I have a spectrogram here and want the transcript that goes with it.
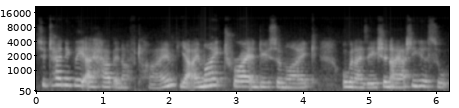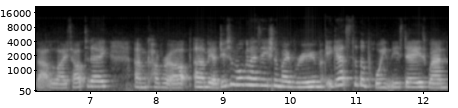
So technically I have enough time. Yeah, I might try and do some like organization. I actually need to sort that light out today, um, cover it up. Um, but yeah, do some organization in my room. It gets to the point these days when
